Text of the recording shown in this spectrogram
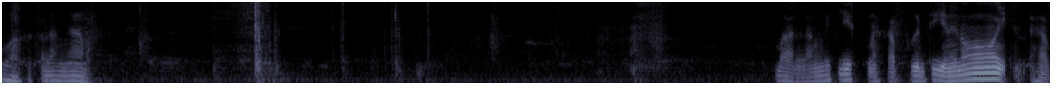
ครัวก็กำลังงามบ้านหลังเล็กๆนะครับ พื้นที่น้อยๆนะครับ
